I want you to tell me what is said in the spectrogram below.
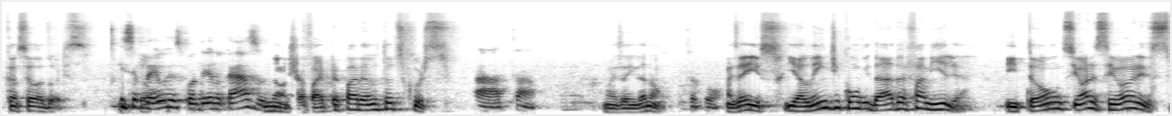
canceladores? Isso então, é para eu responder no caso? Não, já vai preparando o teu discurso. Ah, tá. Mas ainda não. Tá bom. Mas é isso. E além de convidado, é família. Então, senhoras e senhores,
